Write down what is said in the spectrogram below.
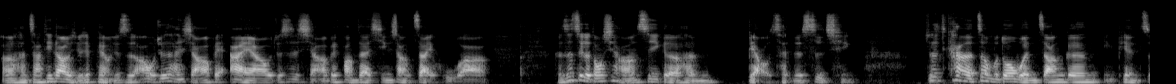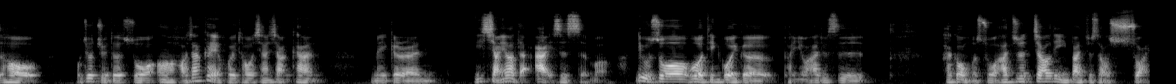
呃，很常听到有些朋友就是啊，我就是很想要被爱啊，我就是想要被放在心上在乎啊。可是这个东西好像是一个很表层的事情。就是看了这么多文章跟影片之后，我就觉得说，嗯，好像可以回头想想看，每个人你想要的爱是什么。例如说，我有听过一个朋友，他就是他跟我们说，他就是交另一半就是要帅。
